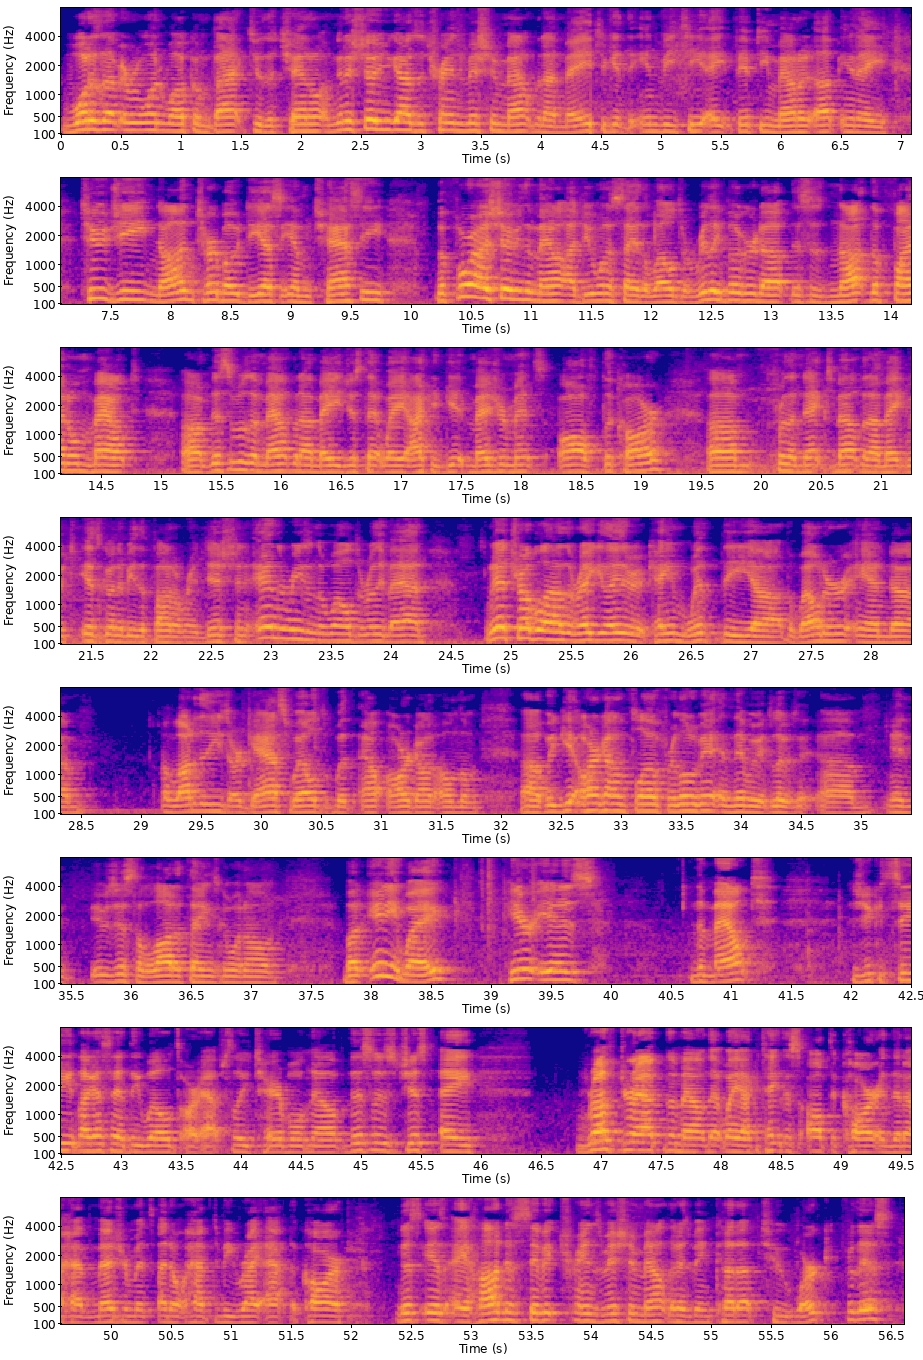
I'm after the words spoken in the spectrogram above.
What is up everyone? Welcome back to the channel. I'm going to show you guys a transmission mount that I made to get the NVT 850 mounted up in a 2G non-turbo DSM chassis. Before I show you the mount, I do want to say the welds are really boogered up. This is not the final mount. Um, this was a mount that I made just that way I could get measurements off the car um, for the next mount that I make, which is going to be the final rendition. And the reason the welds are really bad, we had trouble out of the regulator. It came with the uh, the welder and um, a lot of these are gas welds without argon on them. Uh, we'd get argon flow for a little bit and then we would lose it. Um, and it was just a lot of things going on. But anyway, here is the mount. As you can see, like I said, the welds are absolutely terrible. Now, this is just a rough draft of the mount. That way I can take this off the car and then I have measurements. I don't have to be right at the car. This is a Honda Civic transmission mount that has been cut up to work for this.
